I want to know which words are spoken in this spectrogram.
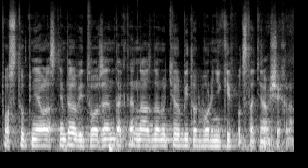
postupně vlastně byl vytvořen, tak ten nás donutil být odborníky v podstatě na všechno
